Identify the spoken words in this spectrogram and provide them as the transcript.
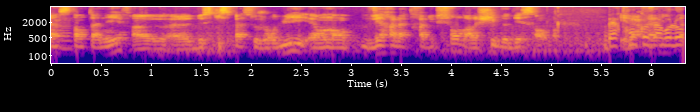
instantanée de ce qui se passe aujourd'hui et on en verra la traduction dans les chiffres de décembre. Bertrand Cosarolo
